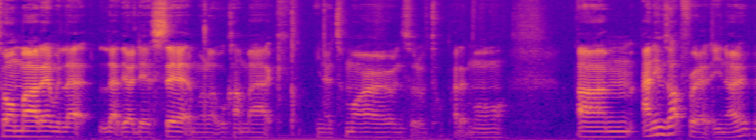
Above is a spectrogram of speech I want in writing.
told him about it we let let the idea sit and we're like we'll come back you know tomorrow and sort of talk about it more um, and he was up for it, you know.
